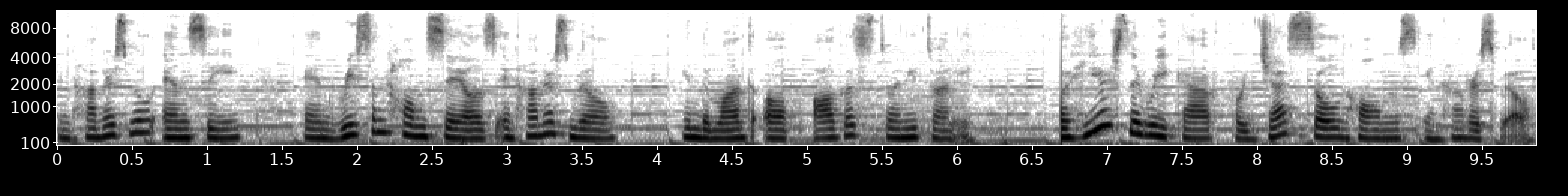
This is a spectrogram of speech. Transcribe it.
in Huntersville, NC and recent home sales in Huntersville in the month of August 2020. So here's the recap for just sold homes in Huntersville.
